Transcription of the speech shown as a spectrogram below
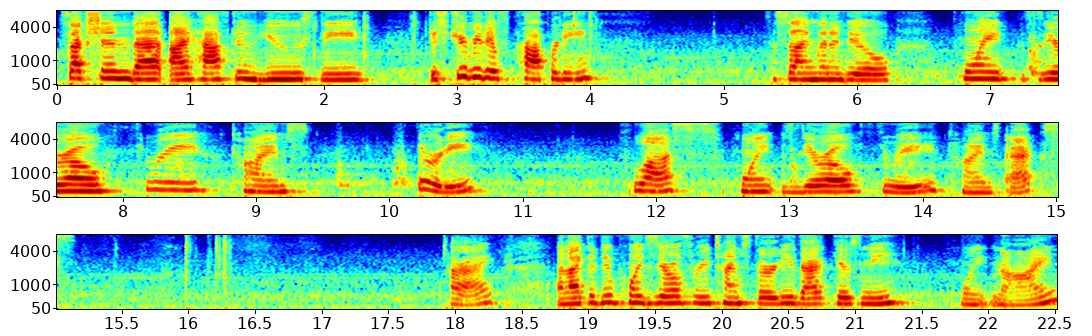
section that I have to use the distributive property. So I'm going to do 0.03 times 30 plus 0.03 times x. All right, and I could do 0.03 times 30, that gives me 0.9.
